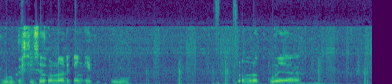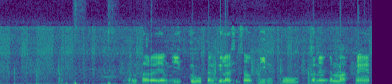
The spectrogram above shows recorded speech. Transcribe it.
Gue pikir sih suruh narik yang itu tuh. Kalau menurut gue ya antara yang itu ventilasi sama pintu. Karena kan magnet.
